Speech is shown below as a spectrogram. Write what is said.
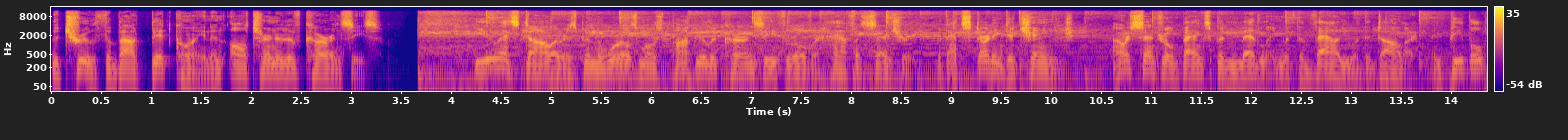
The truth about Bitcoin and alternative currencies. The US dollar has been the world's most popular currency for over half a century, but that's starting to change. Our central bank's been meddling with the value of the dollar, and people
